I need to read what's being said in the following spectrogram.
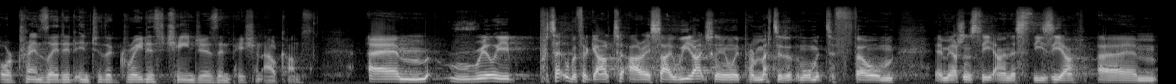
or translated into the greatest changes in patient outcomes? Um, really, particularly with regard to RSI, we're actually only permitted at the moment to film emergency anesthesia. Um,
